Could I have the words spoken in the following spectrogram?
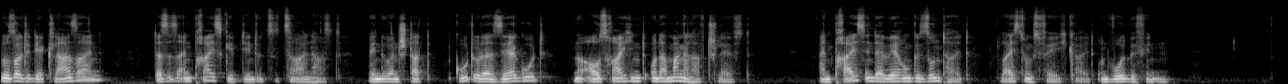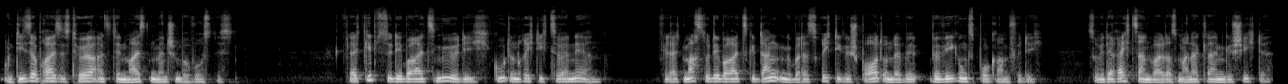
Nur sollte dir klar sein, dass es einen Preis gibt, den du zu zahlen hast, wenn du anstatt gut oder sehr gut nur ausreichend oder mangelhaft schläfst. Ein Preis in der Währung Gesundheit, Leistungsfähigkeit und Wohlbefinden. Und dieser Preis ist höher, als den meisten Menschen bewusst ist. Vielleicht gibst du dir bereits Mühe, dich gut und richtig zu ernähren. Vielleicht machst du dir bereits Gedanken über das richtige Sport- und Be Bewegungsprogramm für dich, so wie der Rechtsanwalt aus meiner kleinen Geschichte.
